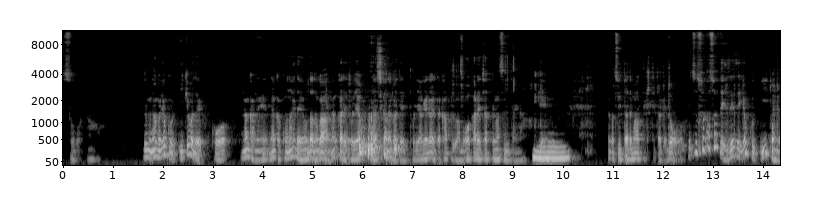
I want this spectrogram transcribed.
そうだな。でもなんかよく勢いで、こう、なんかね、なんかこの間読んだのが、なんかで取り上げ、雑誌かなんかで取り上げられたカップルはもう別れちゃってますみたいな。でうんなんかツイッターで回ってきてたけど、別にそれはそれで全然よくいいと思っ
